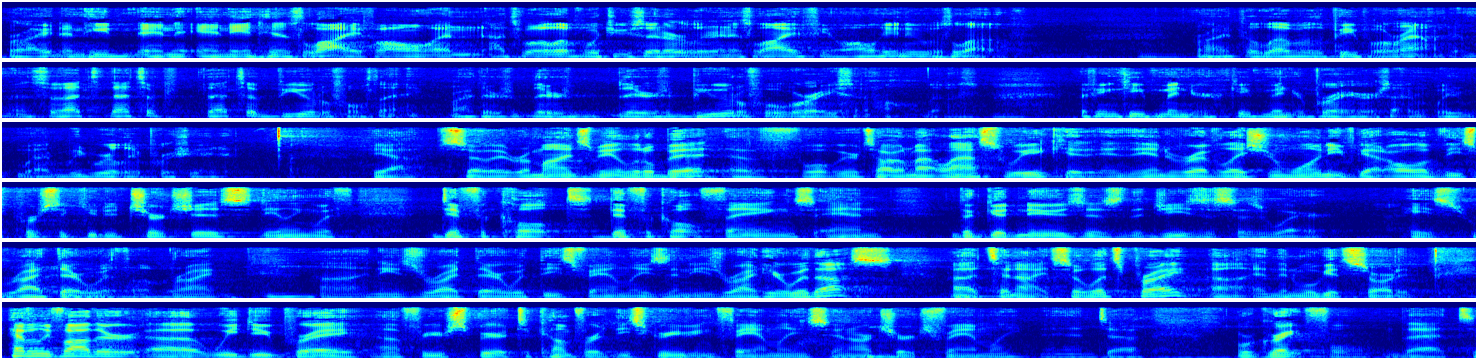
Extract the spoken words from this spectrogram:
right? And he and, and in his life, all and that's what I love what you said earlier. In his life, you know, all he knew was love right? The love of the people around him. And so that's, that's, a, that's a beautiful thing, right? There's, there's, there's beautiful grace in all of this. If you can keep them in your, keep them in your prayers, I'd, we'd, we'd really appreciate it. Yeah, so it reminds me a little bit of what we were talking about last week. At, at the end of Revelation 1, you've got all of these persecuted churches dealing with difficult, difficult things, and the good news is that Jesus is where? He's right there with them, right? Uh, and he's right there with these families, and he's right here with us uh, tonight. So let's pray, uh, and then we'll get started. Heavenly Father, uh, we do pray uh, for your Spirit to comfort these grieving families and our church family. And uh, we're grateful that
